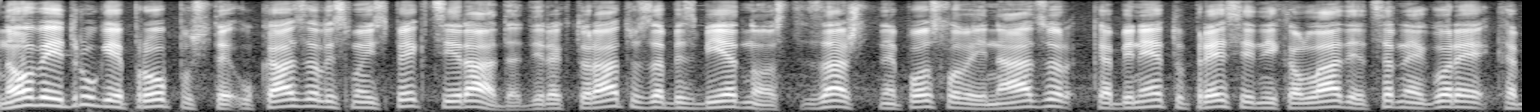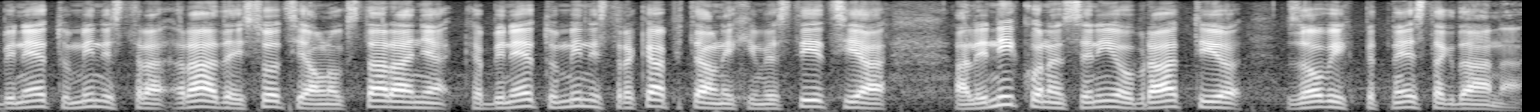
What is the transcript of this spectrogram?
Na ove i druge propuste ukazali smo inspekciji rada, Direktoratu za bezbjednost, zaštitne poslove i nadzor, Kabinetu predsjednika vlade Crne Gore, Kabinetu ministra rada i socijalnog staranja, Kabinetu ministra kapitalnih investicija, ali niko nam se nije obratio za ovih 15 dana.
